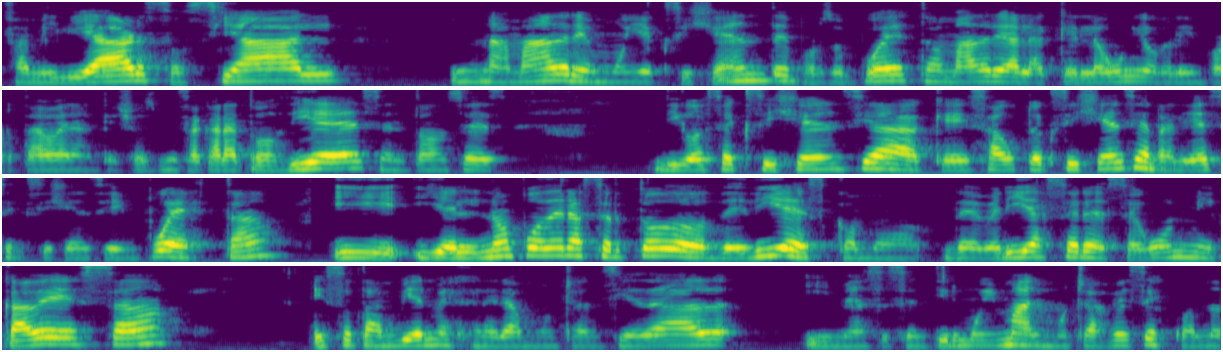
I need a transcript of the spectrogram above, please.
familiar, social, una madre muy exigente, por supuesto, madre a la que lo único que le importaba era que yo me sacara todos 10, entonces digo, esa exigencia que es autoexigencia, en realidad es exigencia impuesta, y, y el no poder hacer todo de 10 como debería ser según mi cabeza, eso también me genera mucha ansiedad y me hace sentir muy mal muchas veces cuando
